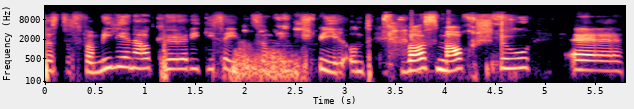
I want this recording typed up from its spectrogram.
dass das Familienangehörige sind zum Beispiel. Und was machst du, äh,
